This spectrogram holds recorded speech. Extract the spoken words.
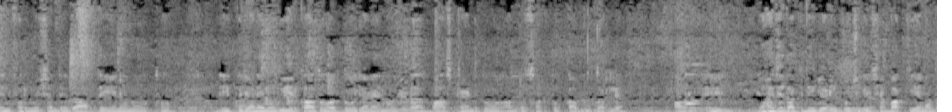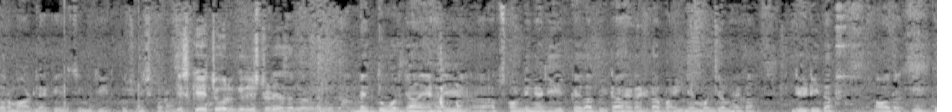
ਇਨਫੋਰਮੇਸ਼ਨ ਦੇ ਆਧਾਰ ਤੇ ਇਹਨਾਂ ਨੂੰ ਉੱਥੋਂ ਇੱਕ ਜਣੇ ਨੂੰ ਵੇਰਕਾ ਤੋਂ ਔਰ ਦੋ ਜਣਿਆਂ ਨੂੰ ਜਿਹੜਾ ਬੱਸ ਸਟੈਂਡ ਤੋਂ ਅੰਮ੍ਰਿਤਸਰ ਤੋਂ ਕਾਬੂ ਕਰ ਲਿਆ। ਔਰ ਇਹ ਹਜੇ ਤੱਕ ਦੀ ਜਿਹੜੀ ਪੁੱਛਗਿੱਛ ਹੈ ਬਾਕੀ ਇਹਨਾਂ ਦਾ ਰਿਮਾਂਡ ਲੈ ਕੇ ਅਸੀਂ ਮਜ਼ੀਦ ਪੁੱਛਗਿੱਛ ਕਰਾਂਗੇ। ਇਸ ਕੇਸ ਚ ਹੋਰ ਵੀ ਰਜਿਸਟਰਡ ਹੈ ਸਰ ਨਾਮ? ਨਹੀਂ ਦੋ ਜਾਣੇ ਹਜੇ ਅਬਸਕੌਂਡਿੰਗ ਹੈ ਜੀ। ਇੱਕ ਇਹਦਾ ਬੇਟਾ ਹੈਗਾ ਜਿਹੜਾ ਬਾਈ ਨੇ ਮੁਲਜ਼ਮ ਹੈਗਾ ਲੇਡੀ ਦਾ। ਔਰ ਇੱਕ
